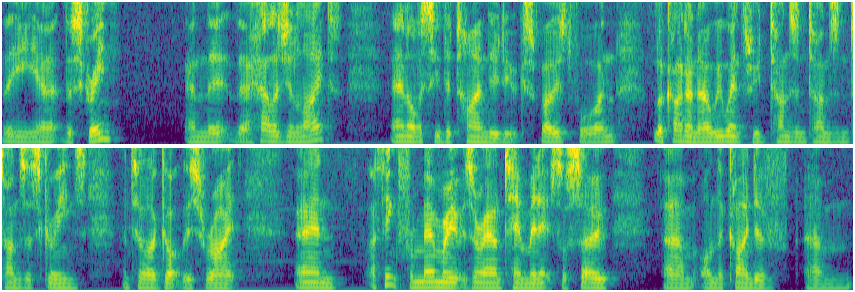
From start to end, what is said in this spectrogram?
the uh, the screen and the, the halogen light, and obviously the time that you exposed for. And look, I don't know. We went through tons and tons and tons of screens until I got this right. And I think from memory it was around ten minutes or so um, on the kind of um,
